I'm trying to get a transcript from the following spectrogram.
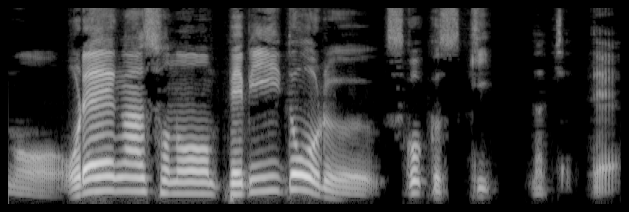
もう、俺がそのベビードールすごく好きになっちゃって、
